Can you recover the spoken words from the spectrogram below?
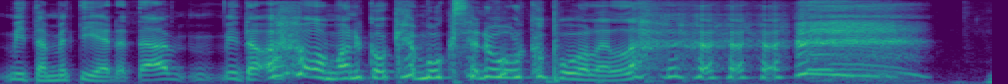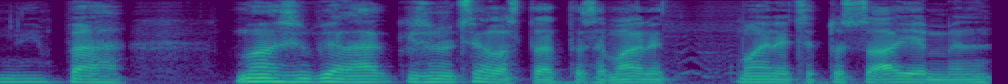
Mitä me tiedetään, mitä oman kokemuksen ulkopuolella? Niinpä. Mä olisin vielä kysynyt sellaista, että sä mainit mainitsit tuossa aiemmin,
